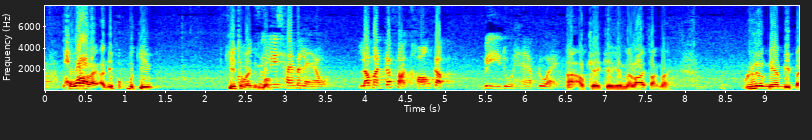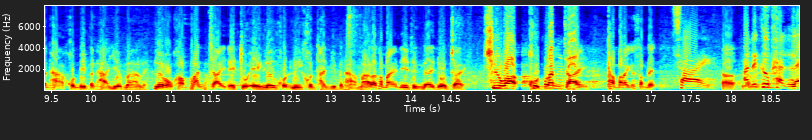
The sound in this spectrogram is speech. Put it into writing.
ำเพราะว่าอะไรอันนี้เมื่อกี้เมื่อกี้ทำไมถึงบอกที่ใช้มาแล้ว แล้วมันก็สอดคล้องกับ be do have ด้วย อ่าโอเคโอเคมาเล่าให้ฟังหน่อย เรื่องเนี้ยมีปัญหาคนมีปัญหาเยอะมากเลย เรื่องของความมั่นใจในตัวเองเรื่องคนนี้คนไทยมีปัญหามาก แล้วทำไมอันนี้ถึงได้โดนใจ ชื่อว่าคุณมั่นใจทำอะไรก็สำเร็จ ใช่ เอออัอันนี้คือแผ่นแร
